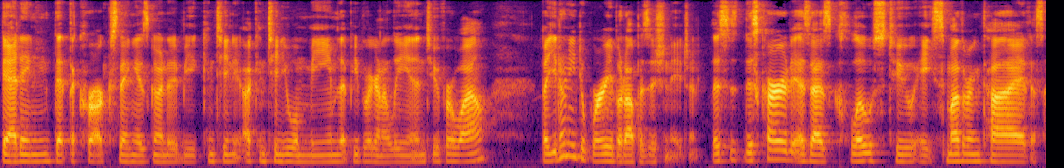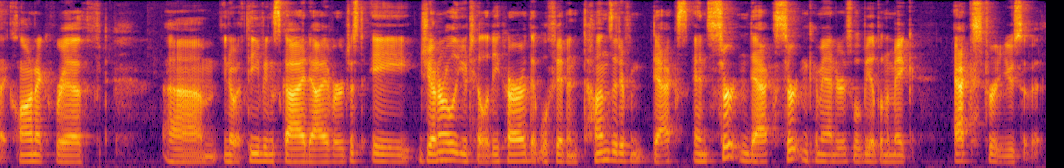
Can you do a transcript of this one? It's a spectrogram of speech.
betting that the Krarks thing is going to be continue a continual meme that people are going to lean into for a while. But you don't need to worry about opposition agent. This is this card is as close to a smothering tithe, a cyclonic rift, um, you know, a thieving skydiver, just a general utility card that will fit in tons of different decks, and certain decks, certain commanders will be able to make extra use of it.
